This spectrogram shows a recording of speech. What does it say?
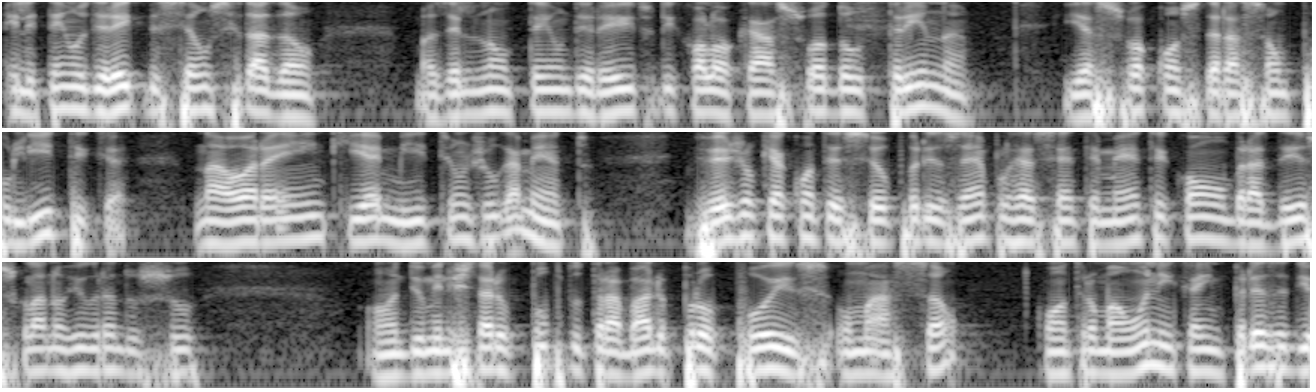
ele tem o direito de ser um cidadão, mas ele não tem o direito de colocar a sua doutrina e a sua consideração política na hora em que emite um julgamento. Vejam o que aconteceu, por exemplo, recentemente com o Bradesco lá no Rio Grande do Sul, onde o Ministério Público do Trabalho propôs uma ação contra uma única empresa de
